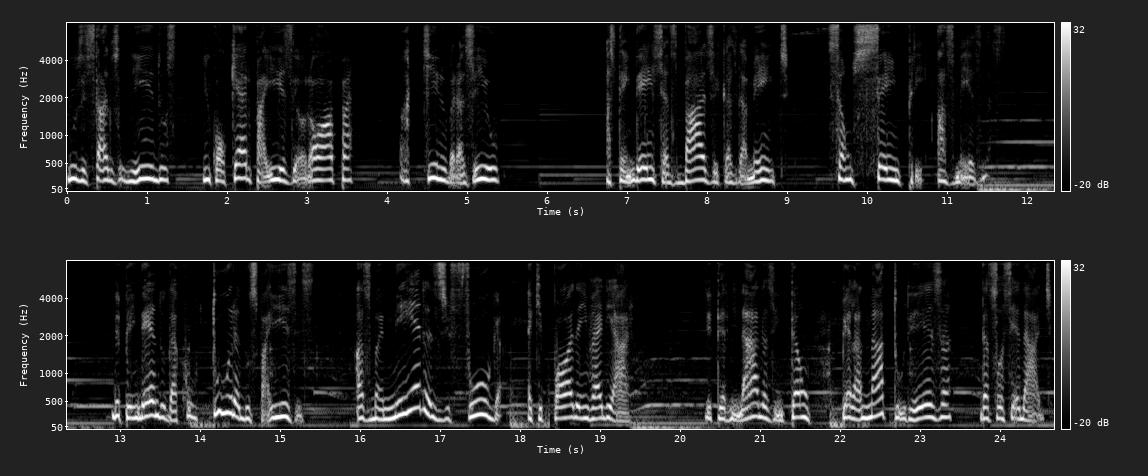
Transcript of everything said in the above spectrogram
nos Estados Unidos, em qualquer país da Europa, aqui no Brasil, tendências básicas da mente são sempre as mesmas. Dependendo da cultura dos países, as maneiras de fuga é que podem variar, determinadas então pela natureza da sociedade.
